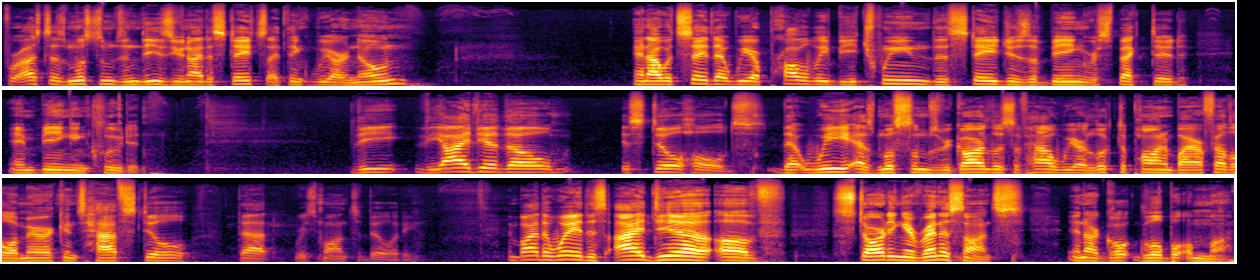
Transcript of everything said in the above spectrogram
for us as Muslims in these United States, I think we are known. And I would say that we are probably between the stages of being respected and being included. The, the idea, though, still holds that we as Muslims, regardless of how we are looked upon by our fellow Americans, have still that responsibility. And by the way, this idea of starting a renaissance in our global ummah,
